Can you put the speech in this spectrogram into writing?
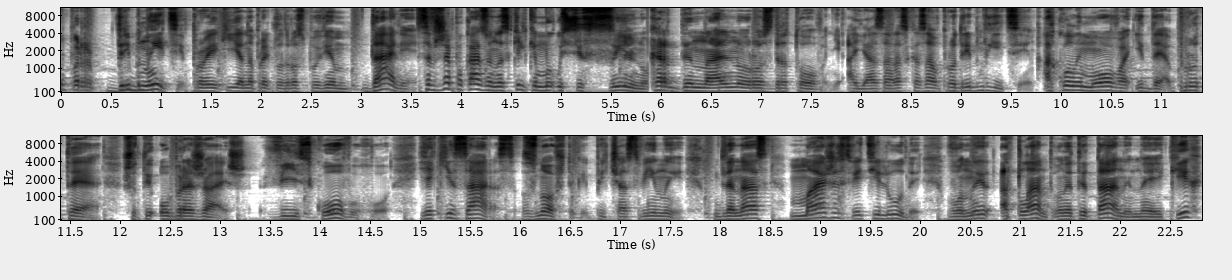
супер дрібниці, про які я, наприклад, розповім далі. Це вже показує, наскільки ми усі сильно кардинально роздратовані. А я зараз сказав про дрібниці. А коли мова іде про те, що ти ображаєш військового, які зараз знов ж таки під час війни для нас майже святі люди. Вони Атлант, вони титани, на яких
